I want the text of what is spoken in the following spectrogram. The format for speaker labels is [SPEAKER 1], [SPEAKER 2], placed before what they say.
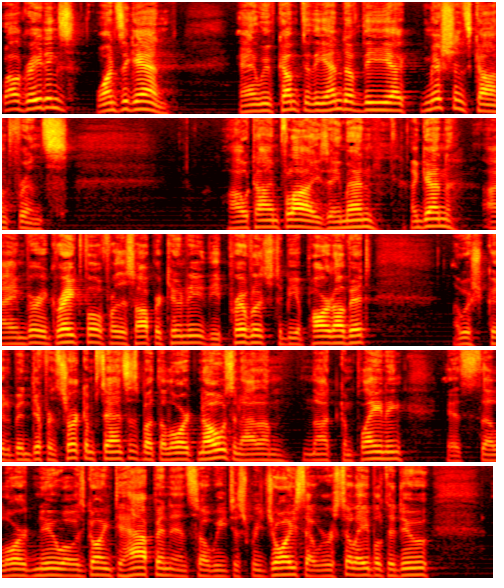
[SPEAKER 1] Well, greetings once again. And we've come to the end of the uh, missions conference. How time flies, amen. Again, I am very grateful for this opportunity, the privilege to be a part of it. I wish it could have been different circumstances, but the Lord knows, and I'm not complaining. It's the Lord knew what was going to happen, and so we just rejoice that we were still able to do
